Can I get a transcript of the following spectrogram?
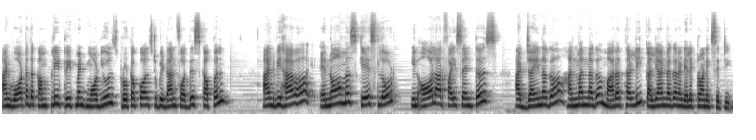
and what are the complete treatment modules protocols to be done for this couple and we have a enormous caseload in all our five centers at Jayanagar, Hanuman Nagar, Marathalli, Kalyan Nagar and Electronic City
